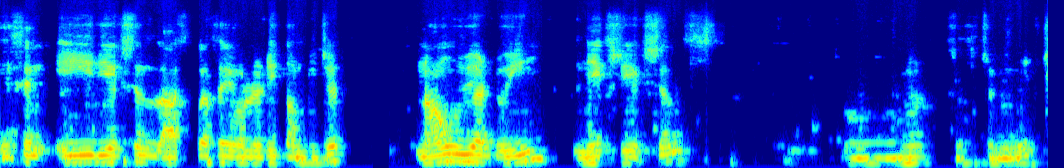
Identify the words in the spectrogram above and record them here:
SNA reactions, last class I already completed. Now we are doing next reactions. So, just a minute.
